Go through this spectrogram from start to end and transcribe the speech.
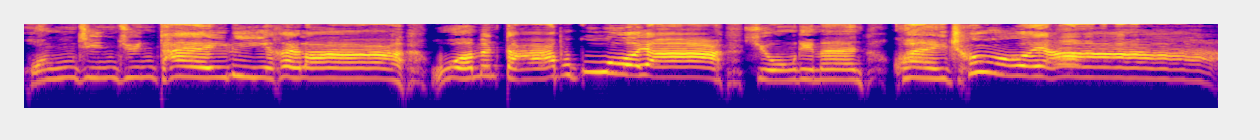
黄巾军太厉害啦，我们打不过呀！兄弟们，快撤呀！”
